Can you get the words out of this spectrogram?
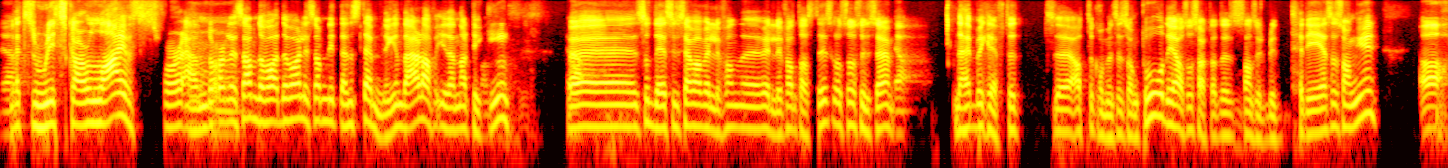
Yeah. Let's risk our lives for Andor, mm. liksom. Det var, det var, liksom litt den stemningen der da, i den artikkelen. Ja. Uh, så det syns jeg var veldig, veldig fantastisk. Og så syns jeg ja. det er bekreftet eh, at det kommer en sesong to, de har også sagt at det sannsynligvis blir tre sesonger. Oh.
